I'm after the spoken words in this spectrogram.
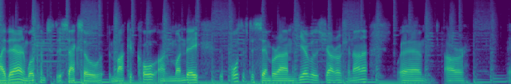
Hi there, and welcome to the Saxo Market Call on Monday, the 4th of December. I'm here with Charu Chanana, um, our uh,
